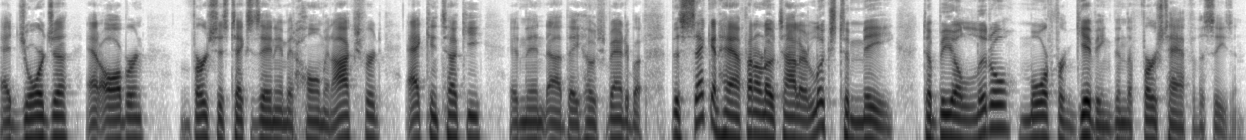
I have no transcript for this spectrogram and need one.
at Georgia, at Auburn, versus Texas A&M at home in Oxford, at Kentucky, and then uh, they host Vanderbilt. The second half, I don't know, Tyler, looks to me to be a little more forgiving than the first half of the season.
